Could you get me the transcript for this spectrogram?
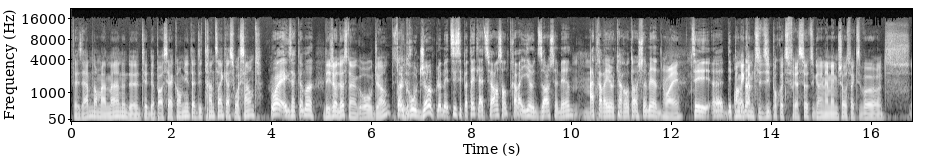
faisable normalement là, de, de passer à combien? Tu as dit 35 à 60? Ouais, exactement. Déjà là, c'est un gros jump. C'est un gros jump, là, mais tu sais, c'est peut-être la différence entre travailler un 10 heures semaine Mm. à travailler un 40 heures semaine. Ouais. Tu sais, euh, Ouais, dépendant. mais comme tu dis, pourquoi tu ferais ça? Tu gagnes la même chose. Fait que tu vas. tu-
